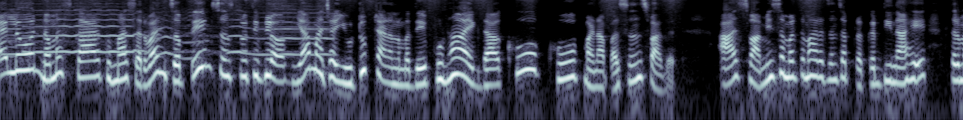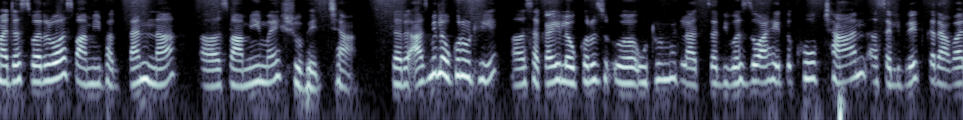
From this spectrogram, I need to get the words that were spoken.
हॅलो नमस्कार. तुम्हा सर्वांचं प्रेम संस्कृती ब्लॉग या माझ्या युट्यूब चॅनलमध्ये पुन्हा एकदा खूप खूप मनापासून स्वागत. आज स्वामी समर्थ महाराजांचा प्रकट दिन आहे तर माझ्या सर्व स्वामी भक्तांना स्वामीमय शुभेच्छा. तर आज मी लवकर उठली. सकाळी लवकरच उठून म्हटलं आजचा दिवस जो आहे तो खूप छान सेलिब्रेट करावा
